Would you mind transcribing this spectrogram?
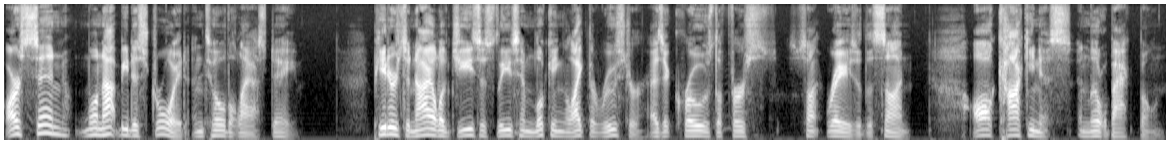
Our sin will not be destroyed until the last day. Peter's denial of Jesus leaves him looking like the rooster as it crows the first rays of the sun, all cockiness and little backbone.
